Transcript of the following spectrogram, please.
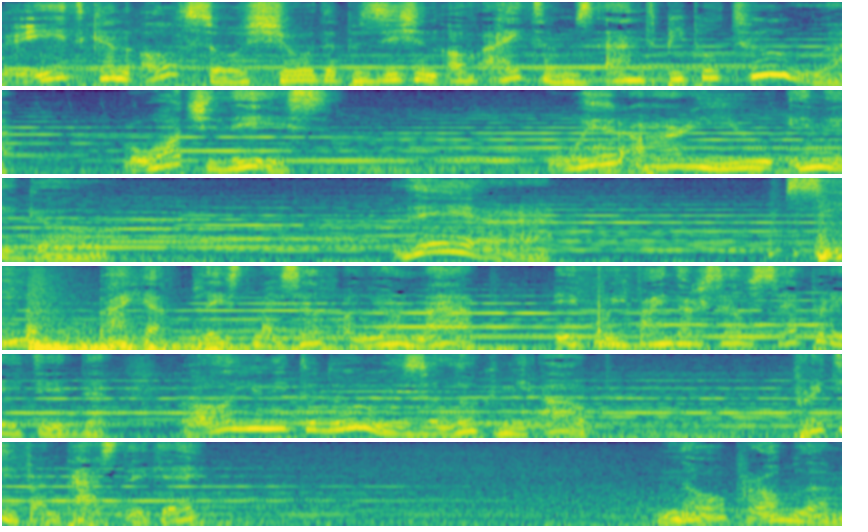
it can also show the position of items and people too. Watch this. Where are you, Inigo? There! See? I have placed myself on your map. If we find ourselves separated, all you need to do is look me up. Pretty fantastic, eh? No problem.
